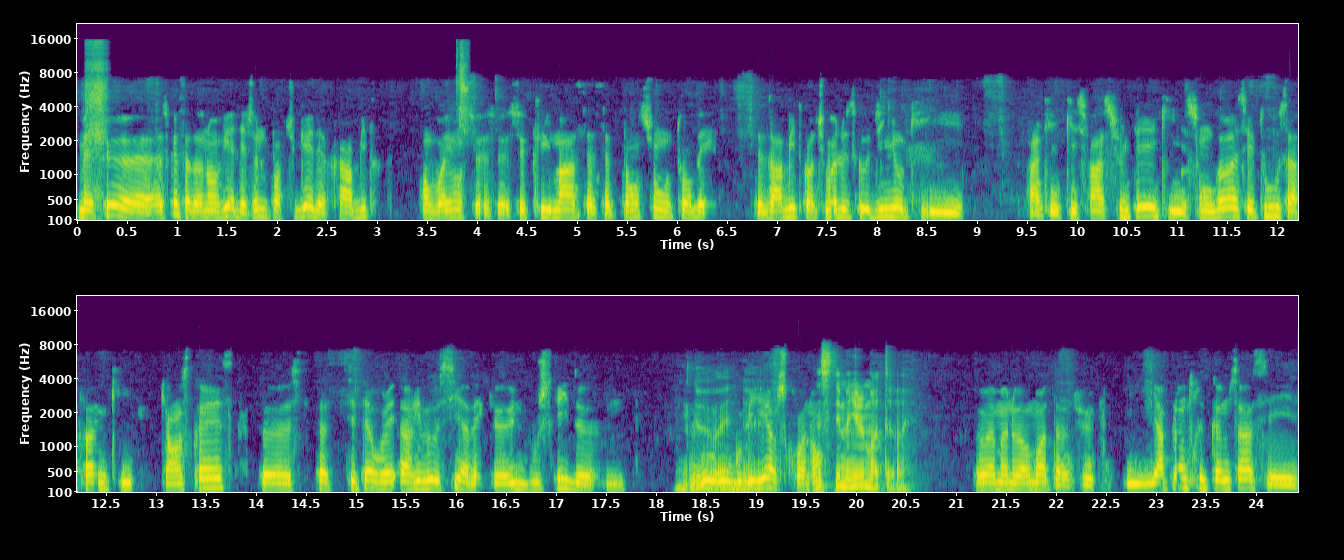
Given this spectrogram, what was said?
Mais est-ce que, euh, est que ça donne envie à des jeunes Portugais d'être arbitres en voyant ce, climat, cette, tension autour des, arbitres? Quand tu vois Luis Godinho qui, qui, se fait insulter, qui son gosse et tout, sa femme qui, qui est en stress. Euh, c'était arrivé aussi avec euh, une boucherie de, de, je crois, non? C'était Manuel Mata, ouais. Ouais, Manuel Mata. Il y a plein de trucs comme ça. C'est,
